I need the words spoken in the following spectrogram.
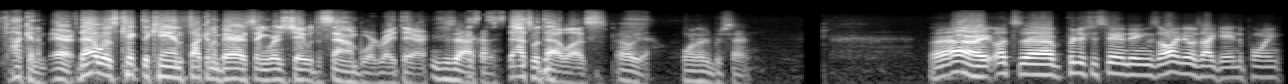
fucking embarrassing. That was kick the can, fucking embarrassing. Where's Jay with the soundboard right there? Exactly. That's, that's what that was. Oh yeah, one hundred percent. all right, let's uh, prediction standings. All I know is I gained a point,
